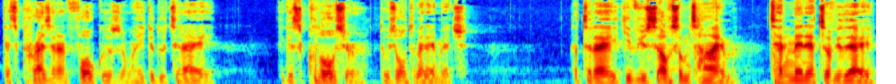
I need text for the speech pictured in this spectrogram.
gets present and focused on what he could do today, he gets closer to his ultimate image. So today, give yourself some time, 10 minutes of your day,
